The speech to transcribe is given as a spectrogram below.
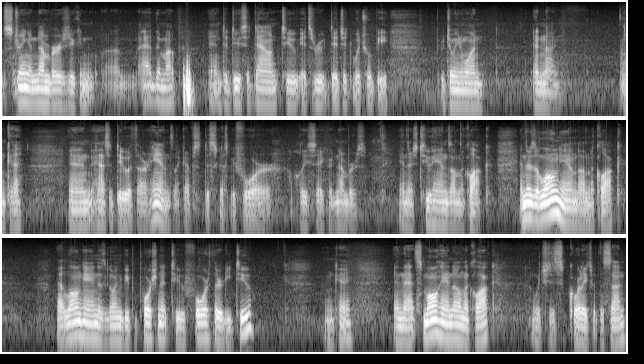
string of numbers you can um, add them up and deduce it down to its root digit, which will be between 1 and 9. Okay? And it has to do with our hands, like I've discussed before, all these sacred numbers. And there's two hands on the clock. And there's a long hand on the clock. That long hand is going to be proportionate to 432. Okay, and that small hand on the clock, which is correlates with the sun,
